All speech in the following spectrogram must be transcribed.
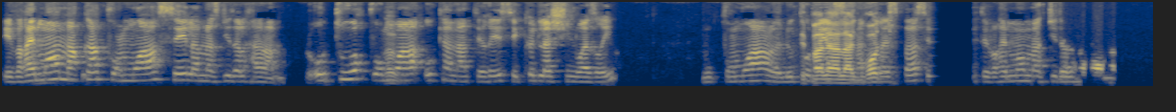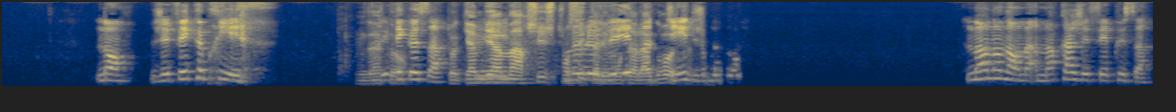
et vraiment Makkah pour moi, c'est la Masjid al-Haram. Autour, pour Ah, moi, aucun intérêt, c'est que de la chinoiserie. Donc pour moi, euh, le T'es pas à commerce la grotte? pas, c'était vraiment Masjid al-Haram. Non, j'ai fait que prier. J'ai fait que ça. Toi qui aimes bien marcher, je pensais me que t'allais levais, monter à la grotte. masjid, je. Non, non, non, Ma- Makkah, j'ai fait que ça.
